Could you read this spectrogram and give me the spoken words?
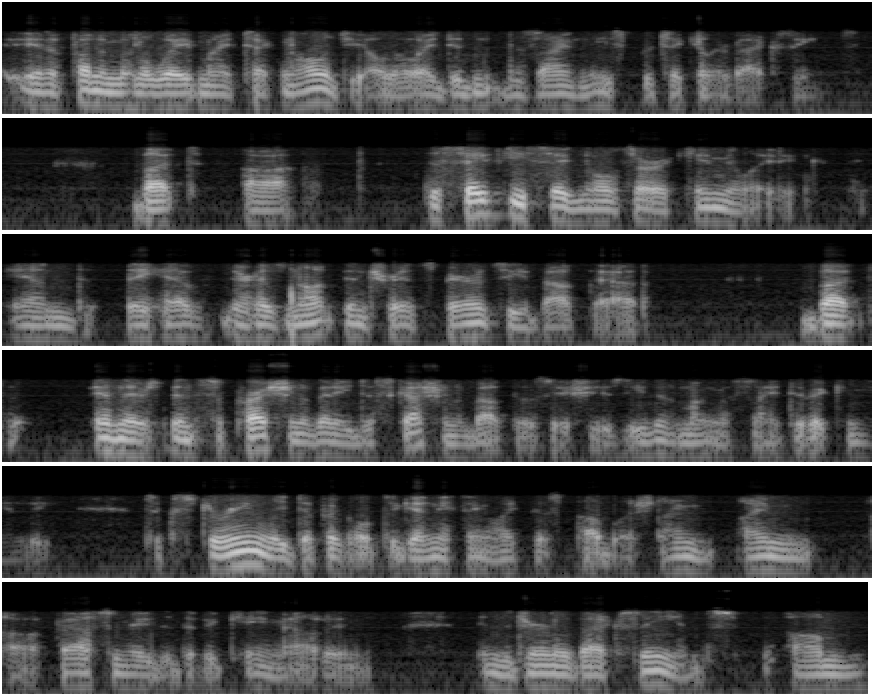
in a fundamental way, my technology, although I didn't design these particular vaccines. But uh, the safety signals are accumulating, and they have there has not been transparency about that, but and there's been suppression of any discussion about those issues, even among the scientific community. It's extremely difficult to get anything like this published. I'm I'm uh, fascinated that it came out in in the Journal of Vaccines, um,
